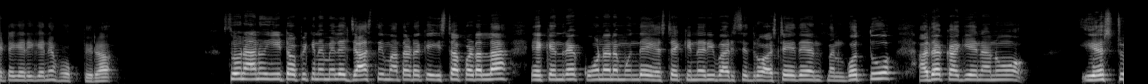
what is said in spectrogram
ಕೆಟಗರಿಗೇನೆ ಹೋಗ್ತೀರಾ. ಸೊ ನಾನು ಈ ಟಾಪಿಕ್ನ ಮೇಲೆ ಜಾಸ್ತಿ ಮಾತಾಡೋಕ್ಕೆ ಇಷ್ಟಪಡಲ್ಲ. ಏಕೆಂದರೆ ಕೋಣನ ಮುಂದೆ ಎಷ್ಟೇ ಕಿನ್ನರಿ ಬಾರಿಸಿದ್ರು ಅಷ್ಟೇ ಇದೆ ಅಂತ ನನಗೆ ಗೊತ್ತು. ಅದಕ್ಕಾಗಿಯೇ ನಾನು ಎಷ್ಟು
